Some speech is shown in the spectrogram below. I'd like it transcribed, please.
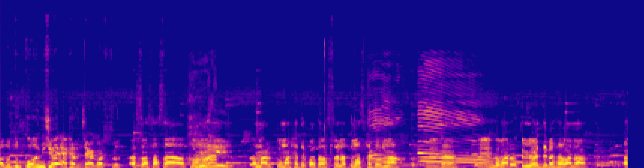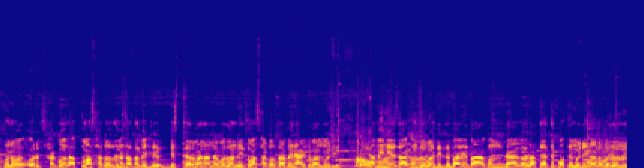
বাবু তুই কোন হিসেবে এক হাজার টাকা কষ্ট? আচ্ছা আচ্ছা তুমি আমার তোমার সাথে কথা হচ্ছে না তোমার ছাগল না? হ্যাঁ। তোমার তুমি ওই দিবে খাবা না। এখন ওর ছাগল আর তোমার ছাগল তুমি চাচা বেশি বেচতে পারবা না বুঝো নি? তোমার ছাগল যাবে না আইটুবার মরি। আমি নিয়ে যা এখন জোগাড় দিতে পারি বা এখন দেখা গেলো যাতে যাতে পথে মরে গেল নি?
